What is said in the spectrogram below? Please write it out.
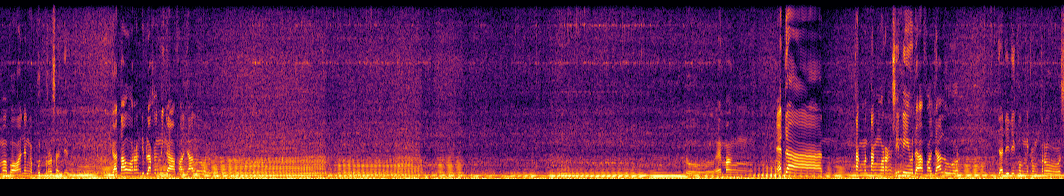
Mah bawaannya ngebut terus aja nggak tahu orang di belakang nih nggak hafal jalur. Tuh emang edan mentang-mentang orang sini udah hafal jalur. Jadi nikung-nikung terus.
